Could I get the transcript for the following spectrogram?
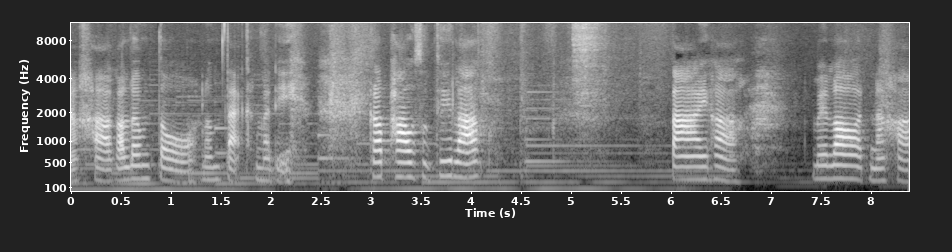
นะคะ ก็เริ่มโตเริ่มแตกขึ้นมาดีกระเพราสุดที่รัก ตายค่ะ ไม่รอดนะคะ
